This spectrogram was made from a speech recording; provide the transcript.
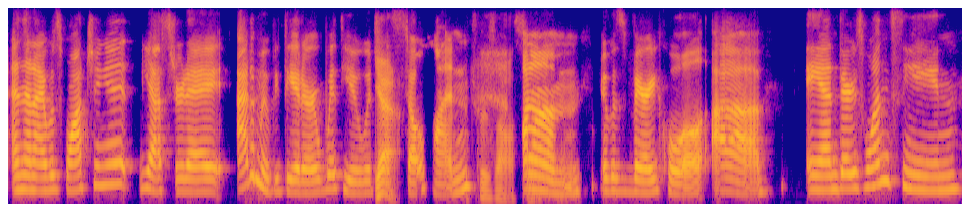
And then I was watching it yesterday at a movie theater with you, which Yeah. was so fun. which was awesome. Um, it was very cool. Uh, and there's one scene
